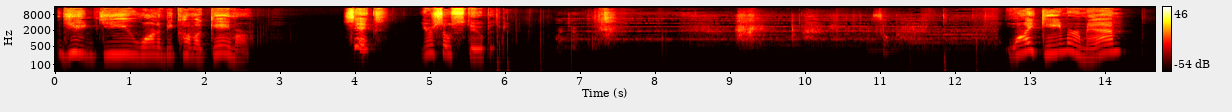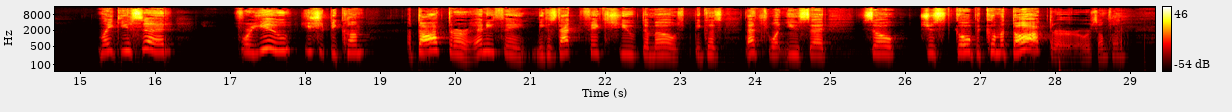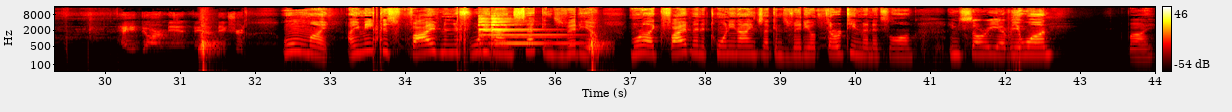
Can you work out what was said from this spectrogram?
you you want to become a gamer. Six, you're so stupid. so. Why gamer, ma'am? Like you said, for you, you should become a doctor or anything because that fits you the most because that's what you said. So just go become a doctor or something. Hey, Dhar Mann make sure. Oh my, I made this 5 minute 49 seconds video, more like 5 minute 29 seconds video, 13 minutes long. I'm sorry everyone. Bye.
